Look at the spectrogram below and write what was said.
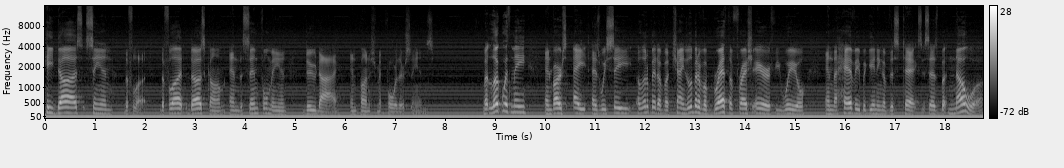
He does send the flood the flood does come, and the sinful men do die in punishment for their sins. But look with me in verse 8 as we see a little bit of a change, a little bit of a breath of fresh air, if you will, in the heavy beginning of this text. It says, But Noah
